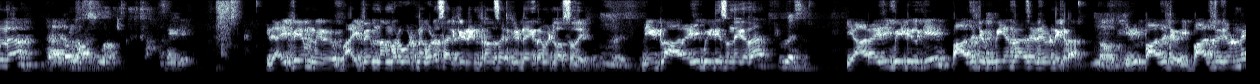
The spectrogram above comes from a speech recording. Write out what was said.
ఉందా? ఇది ఐపీఎం మీరు ఐపీఎం నంబర్ కొట్టినా కూడా సర్క్యూట్ ఇంటర్నల్ సర్క్యూట్ డయాగ్రామ్ ఇట్లా వస్తుంది. దీంట్లో ఆర్ఐజీ బీటీస్ ఉన్నాయి కదా? ఈ ఆర్ఐజీ బీటీలకి పాజిటివ్ పి అని రాశాడు చూడండి ఇక్కడ. ఇది పాజిటివ్ ఈ పాజిటివ్ చూడండి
